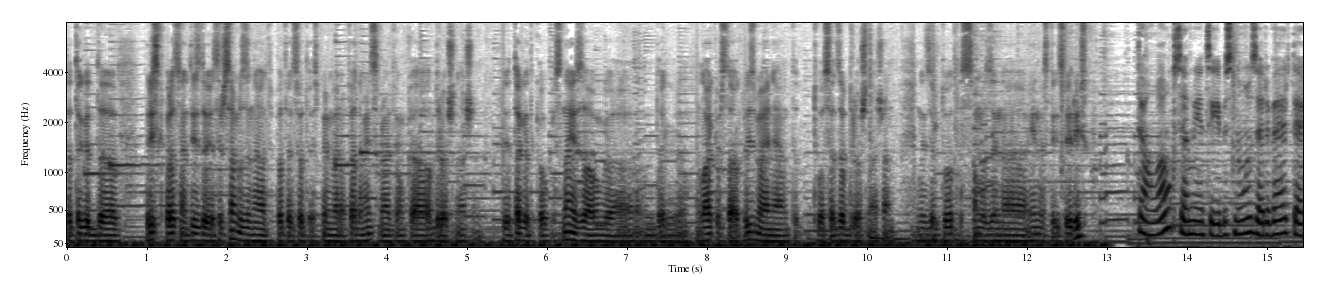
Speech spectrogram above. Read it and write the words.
tad tagad uh, riska procenti izdevies ir samazināt, pateicoties piemēram tādiem instrumentiem kā apdrošināšana. Ja tagad kaut kas neizauga dēļ laikapstākļu izmaiņām, tad to sēdz apdrošināšana. Līdz ar to tas samazina investīciju risku. Tā lauksaimniecības nozari vērtē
